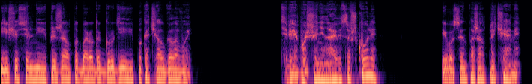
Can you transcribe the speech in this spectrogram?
еще сильнее прижал подбородок к груди и покачал головой. «Тебе больше не нравится в школе?» Его сын пожал плечами.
